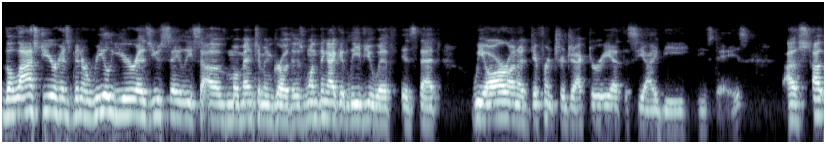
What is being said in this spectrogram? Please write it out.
the last year has been a real year, as you say, Lisa, of momentum and growth. There's one thing I could leave you with is that we are on a different trajectory at the CIB these days. Uh, uh,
